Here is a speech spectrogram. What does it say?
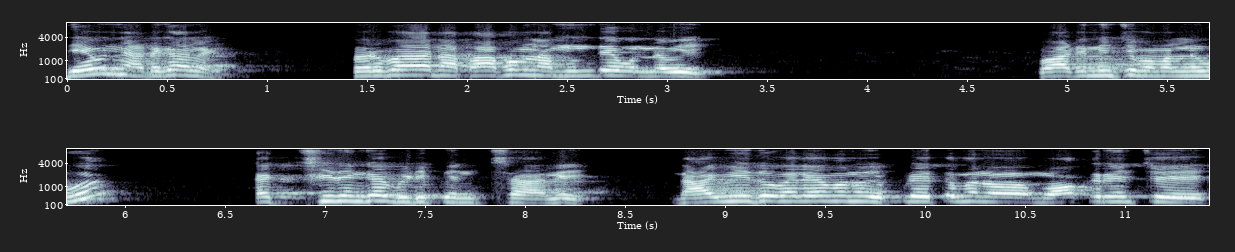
దేవుణ్ణి అడగాలి. ప్రభా నా పాపం నా ముందే ఉన్నవి. వాటి నుంచి మమ్మల్ని నువ్వు ఖచ్చితంగా విడిపించాలి. దావీదు వలె మనం ఎప్పుడైతే మనం మోకరించి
